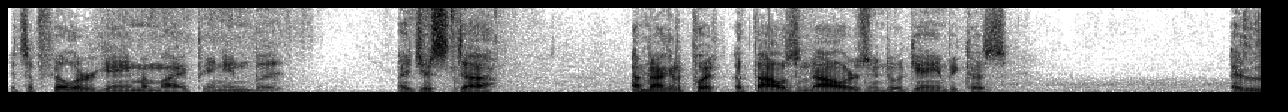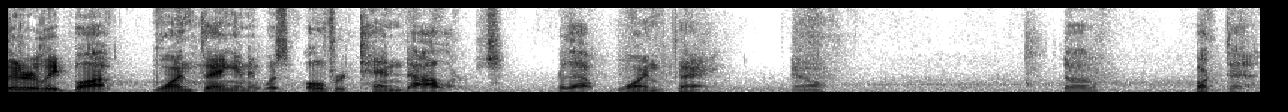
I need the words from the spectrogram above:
It's a filler game, in my opinion, but I just, uh, I'm not going to put a $1,000 into a game because I literally bought one thing and it was over $10 for that one thing, you know? So, fuck that.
